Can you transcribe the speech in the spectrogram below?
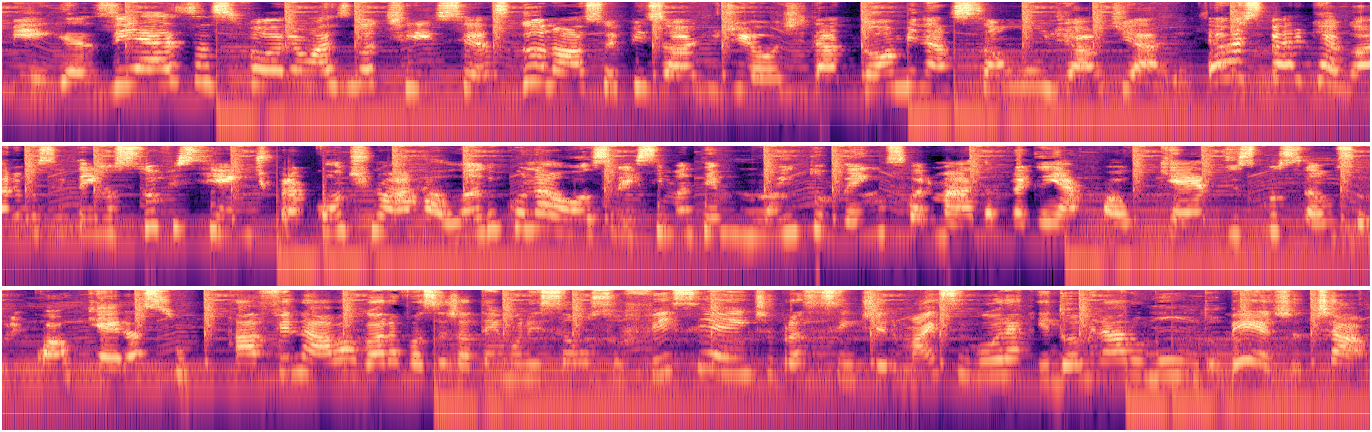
migas. E essas foram as notícias do nosso episódio de hoje da Dominação Mundial Diária. Eu espero que agora você tenha o suficiente para continuar ralando com na ostra e se manter muito bem informada para ganhar qualquer discussão sobre qualquer assunto. Afinal, agora você já tem munição o suficiente para se sentir mais segura e dominar o mundo. Beijo, tchau.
